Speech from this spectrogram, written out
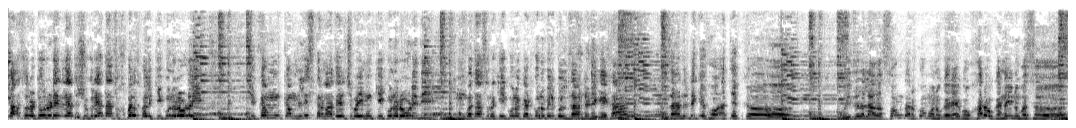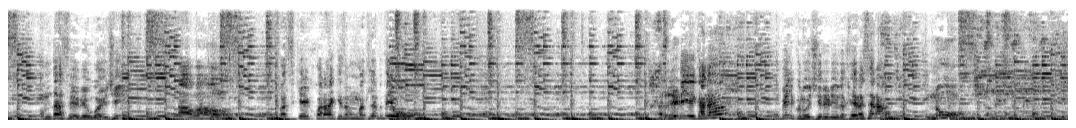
تاسو له ټولو ډېر زیاته شکریا تاسو خپل خپل کیکونه راوړئ چې کم کم لیست تر ماته ویل چې به مونږ کیکونه راوړي دي مونږ به تاسو را کیکونه کټ کوو بالکل ځان ډډې کې ښه ځان ډډې کې خو عتیق وایي زه د لاغه سونګ در کوم نو کرې کو خره کنه نو بس همداسې به وایو چې او او بس کیک خوراکي زموږ مطلب دی او ریډي یې کنه بالکل وشي ریډیو د خیره سره نو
